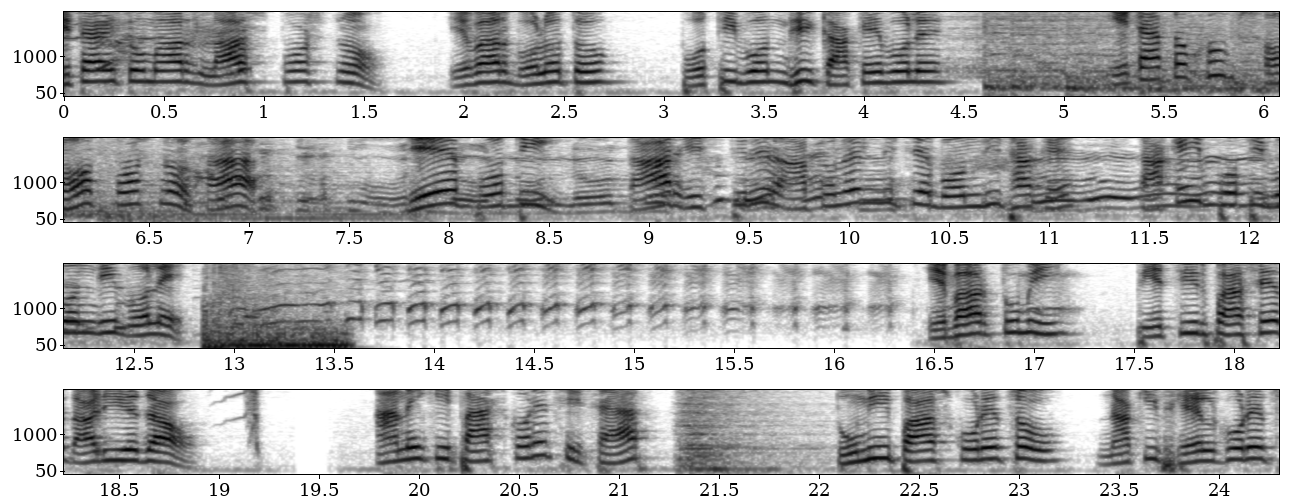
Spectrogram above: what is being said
এটাই তোমার লাস্ট প্রশ্ন। এবার বলো তো প্রতিবন্ধী কাকে বলে? এটা তো খুব সহজ প্রশ্ন স্যার। যে পতি তার স্ত্রীর আঁচলের নিচে বন্দি থাকে তাকেই প্রতিবন্ধী বলে। এবার তুমি পেচির পাশে দাঁড়িয়ে যাও। আমি কি পাস করেছি স্যার? তুমি পাস করেছ নাকি ফেল করেছ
